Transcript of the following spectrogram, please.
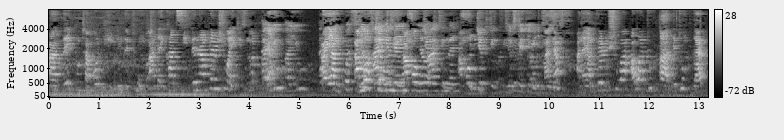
uh, they put a body in the tomb and I can't see, then I'm very sure it is not there. Are you, are you I am. I'm No objecting. I'm arguments, no arguments. I'm objecting to your statement, madam, and I am very sure our tomb, uh, the tomb guard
